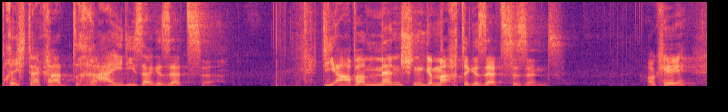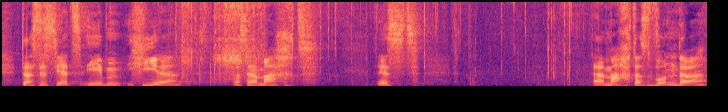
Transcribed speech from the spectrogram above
bricht er gerade drei dieser Gesetze, die aber menschengemachte Gesetze sind. Okay? Das ist jetzt eben hier, was er macht, ist, er macht das Wunder,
